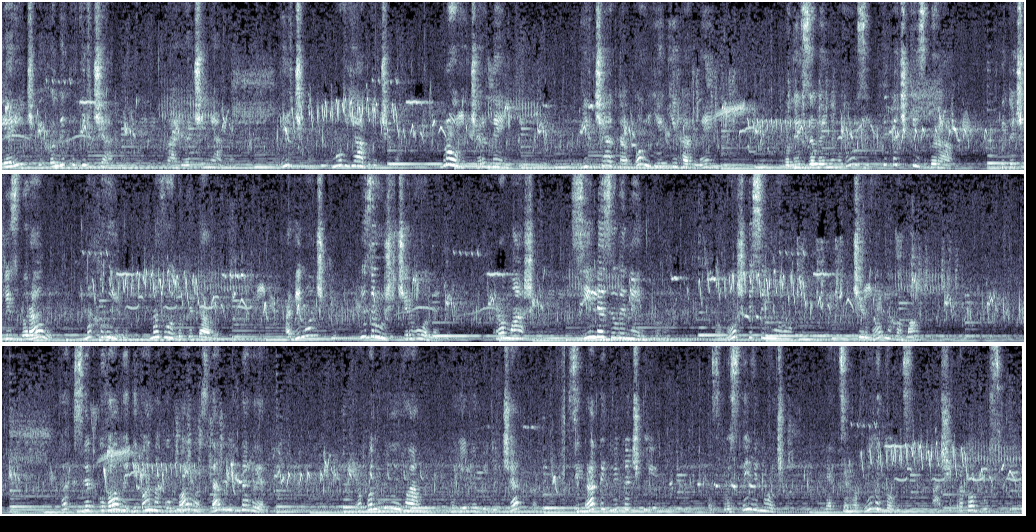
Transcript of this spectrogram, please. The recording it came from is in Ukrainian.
Біля річки ходили дівчата, карі оченята, річка, мов яблучко, брови черненькі. Дівчата, ой, які гарненькі. Вони в зеленім лузі квіточки збирали. Квіточки збирали, на хвилю, на воду кидали. А віночки із ружі червоної, ромашки, зілля зелененького, волошки синього, червоного маку. Святкували Івана Купала з давніх давен. Пропоную вам, мої любі дівчатка, зібрати квіточки та сплести віночки, як це робили колись наші прабабусі.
